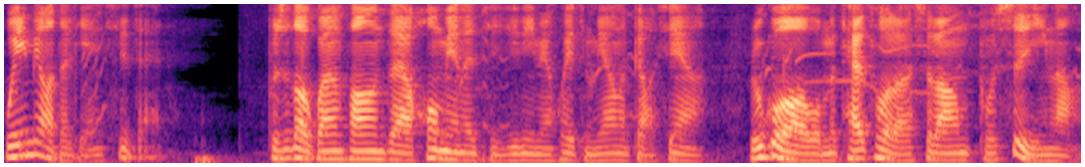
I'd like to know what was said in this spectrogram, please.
微妙的联系在的，不知道官方在后面的几集里面会怎么样的表现啊？如果我们猜错了，侍郎不是银狼，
